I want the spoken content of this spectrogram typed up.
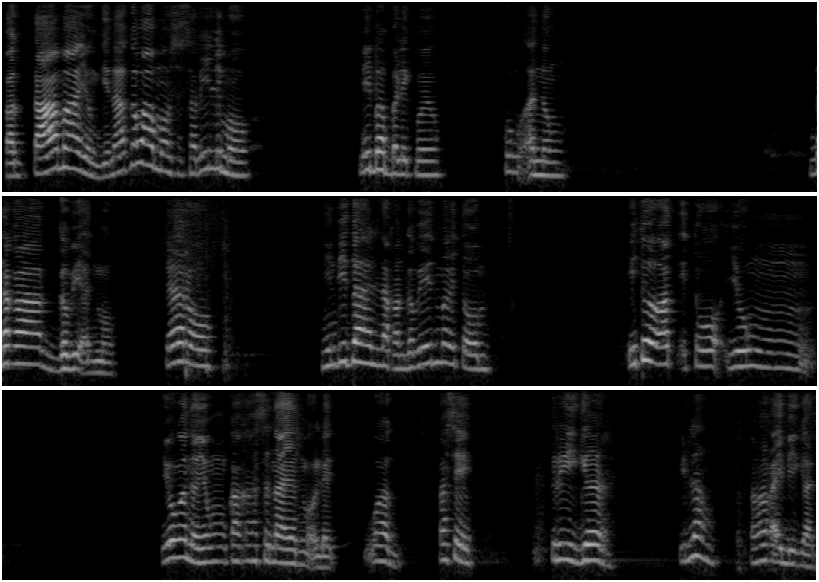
pag tama yung ginagawa mo sa sarili mo, may babalik mo yung kung anong nakagawian mo. Pero, hindi dahil nakagawian mo ito, ito at ito yung yung ano, yung kakasanayan mo ulit. Wag. Kasi, trigger. Yun lang, mga kaibigan.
